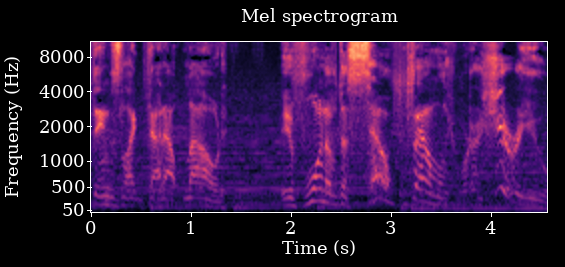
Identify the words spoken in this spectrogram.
things like that out loud. If one of the Cao family were to hear you...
